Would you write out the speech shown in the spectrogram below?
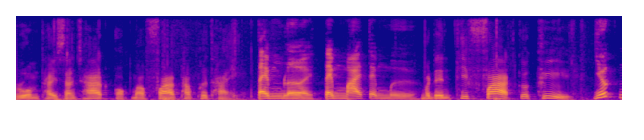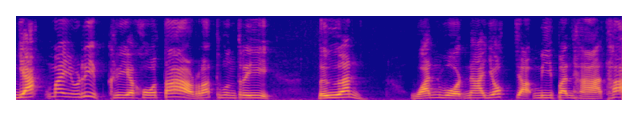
รวมไทยสร้างชาติออกมาฟาดพักเพื่อไทย เต็มเลย เต็มไม้เต็มมือ ประเด็นที่ฟาดก็คือ ยึกยักไม่รีบเคลียร์โควต้ารัฐมนตรี เตือน วันโหวตนายกจะมีปัญหาถ้า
